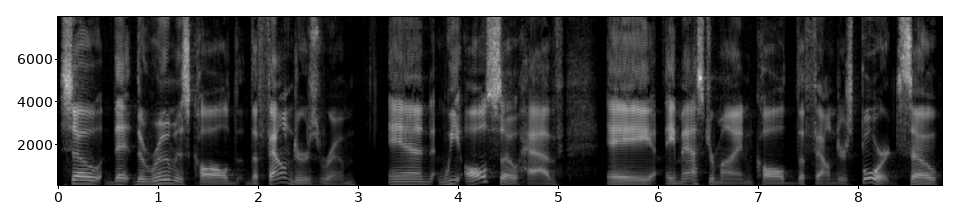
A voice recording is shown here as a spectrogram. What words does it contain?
So the the room is called the Founders Room and we also have a, a mastermind called the Founders Board. So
